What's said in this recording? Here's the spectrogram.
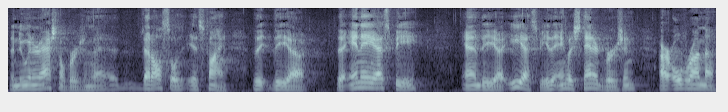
the New International Version. That, that also is fine. The, the, uh, the NASB and the uh, ESV, the English Standard Version, are over on the,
